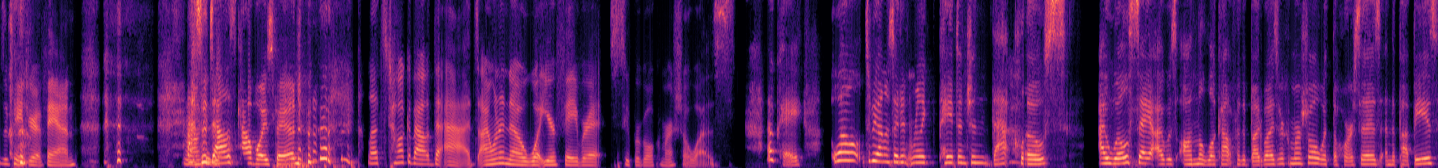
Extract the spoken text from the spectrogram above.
As a Patriot fan. As a Dallas Cowboys fan. Let's talk about the ads. I want to know what your favorite Super Bowl commercial was. Okay. Well, to be honest, I didn't really pay attention that close. I will say I was on the lookout for the Budweiser commercial with the horses and the puppies.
